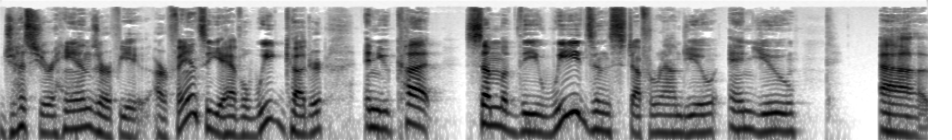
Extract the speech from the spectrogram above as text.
just your hands, or if you are fancy, you have a weed cutter and you cut some of the weeds and stuff around you and you uh,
